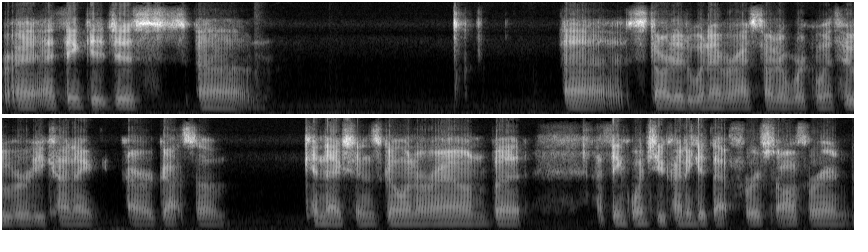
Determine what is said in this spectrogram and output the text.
Right. I think it just um, uh, started whenever I started working with Hoover. He kind of got some connections going around, but I think once you kind of get that first offer and,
